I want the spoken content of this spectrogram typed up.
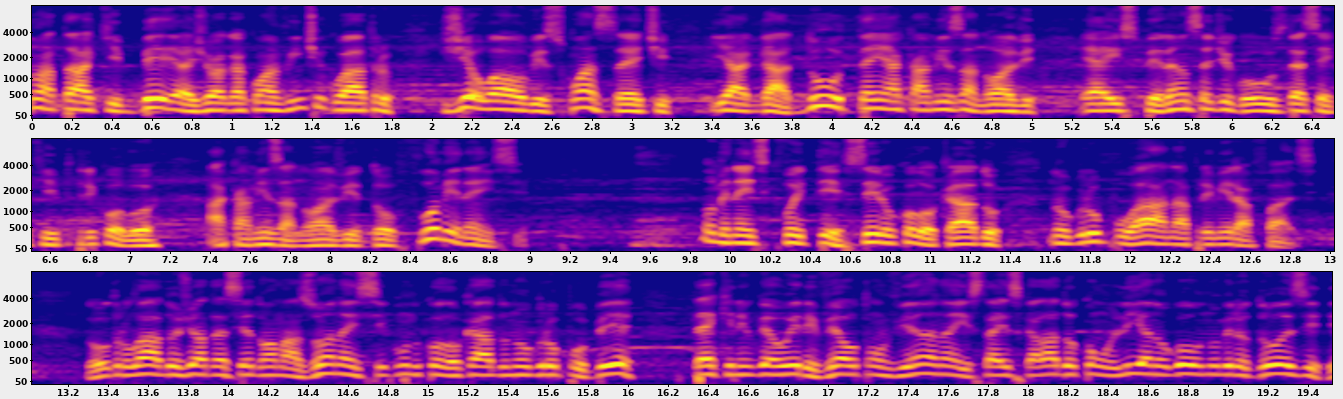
No ataque, Bea joga com a 24. Geo Alves com a 7. E a Gadu tem a camisa 9. É a esperança de gols dessa equipe tricolor. A camisa 9 do Fluminense. Fluminense que foi terceiro colocado no grupo A na primeira fase. Do outro lado, o JC do Amazonas, segundo colocado no grupo B. Técnico é o Erivelton Viana, está escalado com Lia no gol número 12.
